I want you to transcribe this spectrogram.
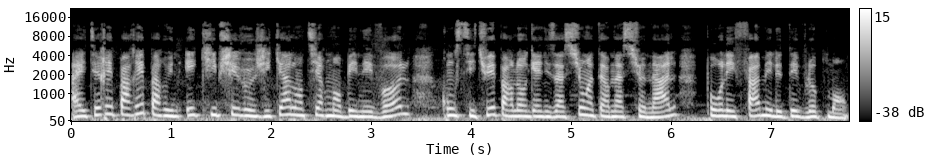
a été réparée par une équipe chirurgicale entièrement bénévole constituée par l'Organisation internationale pour les femmes et le développement,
